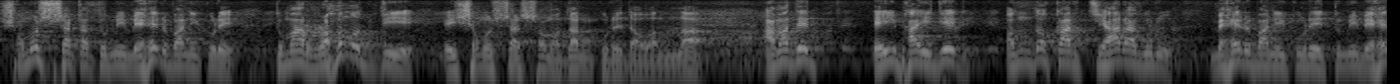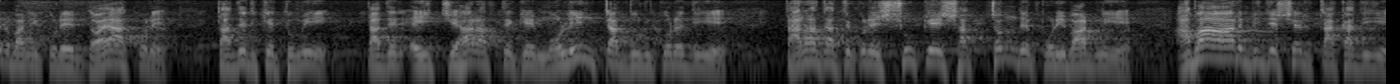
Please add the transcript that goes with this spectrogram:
সমস্যাটা তুমি মেহরবানি করে তোমার রহমত দিয়ে এই সমস্যার সমাধান করে দাও আল্লাহ। আমাদের এই ভাইদের অন্ধকার চেহারা গুরু, মেহরবানি করে, তুমি মেহরবানি করে, দয়া করে তাদেরকে তুমি তাদের এই চেহারার থেকে মলিনটা দূর করে দিয়ে, তারা যাতে করে সুখে স্বাচ্ছন্দ্যে পরিবার নিয়ে আবার বিদেশের টাকা দিয়ে,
